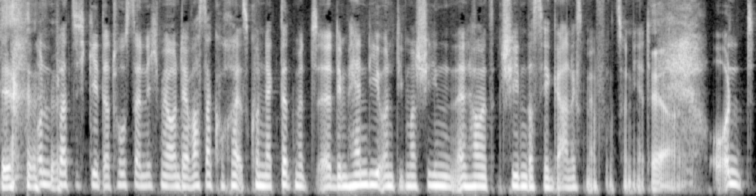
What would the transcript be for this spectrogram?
Ja. Und plötzlich geht der Toaster nicht mehr und der Wasserkocher ist connected mit äh, dem Handy und die Maschinen haben jetzt entschieden, dass hier gar nichts mehr funktioniert. Ja. Und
